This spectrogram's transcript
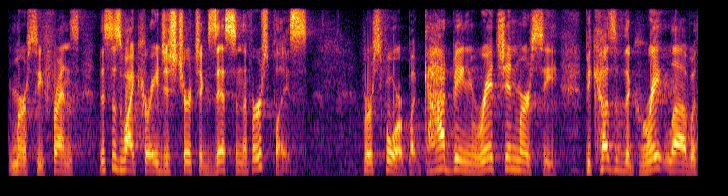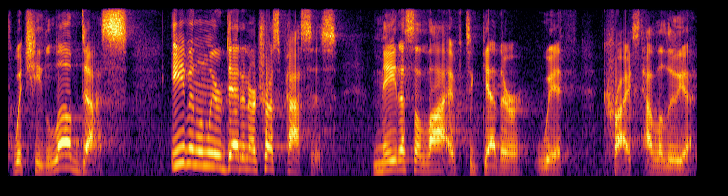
mercy. Friends, this is why Courageous Church exists in the first place. Verse 4 But God, being rich in mercy, because of the great love with which He loved us, even when we were dead in our trespasses, made us alive together with Christ. Hallelujah.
